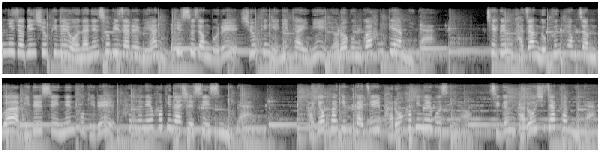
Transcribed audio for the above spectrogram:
합리적인 쇼핑을 원하는 소비자를 위한 필수 정보를 쇼핑 애니타임이 여러분과 함께합니다. 최근 가장 높은 평점과 믿을 수 있는 후기를 한눈에 확인하실 수 있습니다. 가격 확인까지 바로 확인해 보세요. 지금 바로 시작합니다.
